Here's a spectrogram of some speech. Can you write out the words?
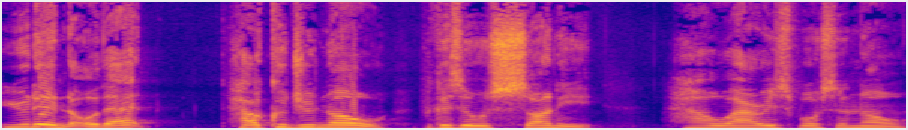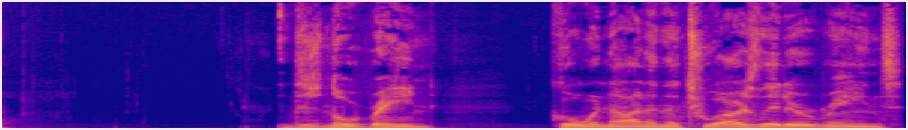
You didn't know that. How could you know? Because it was sunny. How are you supposed to know? There's no rain going on, and then two hours later it rains.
